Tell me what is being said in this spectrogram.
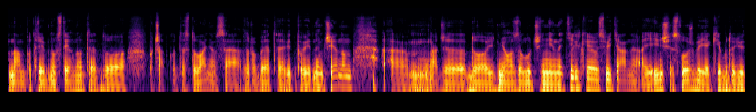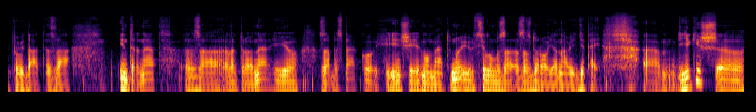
нам потрібно встигнути до початку тестування все зробити відповідним чином, Ем, адже до нього залучені не тільки освітяни, а й інші служби, які будуть відповідати за інтернет, за електроенергію, за безпеку і інші моменти. Ну і в цілому за, за здоров'я навіть дітей. Ем, Які ж е,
